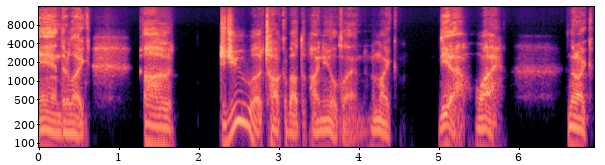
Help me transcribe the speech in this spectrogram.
And they're like, uh, did you uh, talk about the pineal gland? And I'm like, yeah, why? And they're like,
